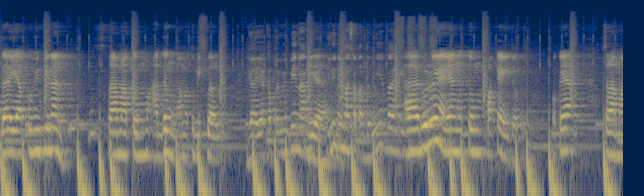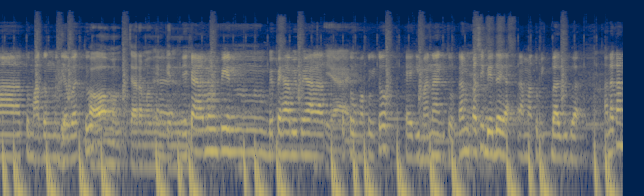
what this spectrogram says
gaya pemimpinan sama Tum Ageng sama Tum Iqbal Gaya kepemimpinan. Iya. Ini di masa pandemi apa gitu? Eh, dua-duanya yang Tum pakai gitu pokoknya selama Tum Ageng menjabat tuh oh cara memimpin Eh, ya kayak memimpin BPH BPH Iya, ketum waktu itu kayak gimana gitu. Kan pasti beda ya sama Tum Iqbal juga. Karena kan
